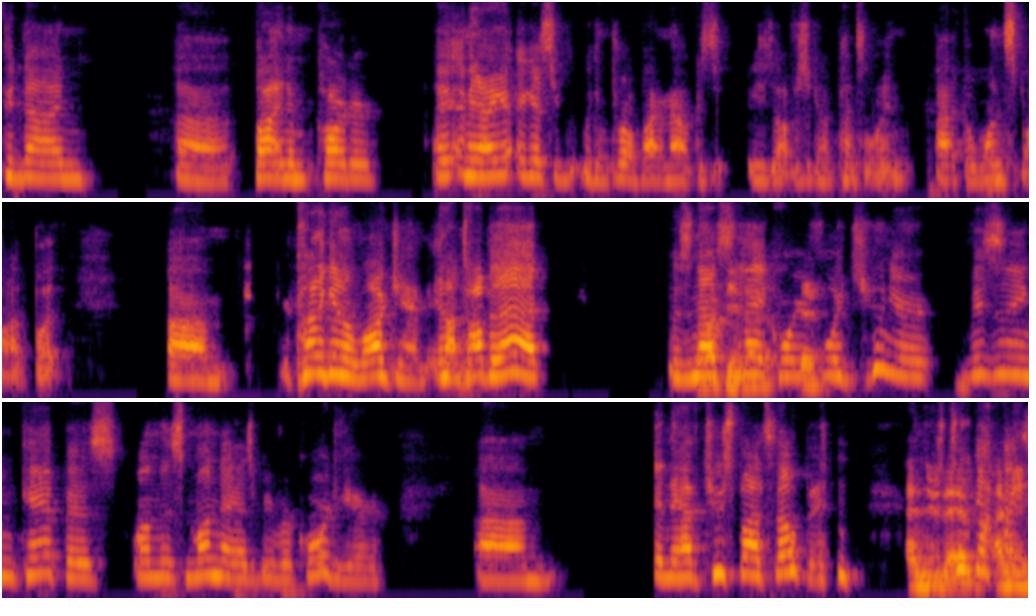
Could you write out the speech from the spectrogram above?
Goodine, uh, Bynum, Carter. I, I mean, I, I guess we can throw Bynum out because he's obviously going to pencil in at the one spot, but um, you're kind of getting a logjam. And on top of that, it was announced today Corey. Floyd Jr. visiting campus on this Monday as we record here. Um, and they have two spots open. And do they? I mean,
